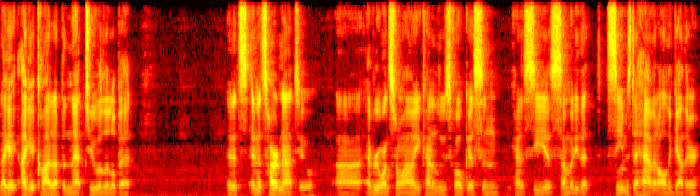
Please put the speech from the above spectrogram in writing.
I get I get caught up in that too a little bit, and it's and it's hard not to. Uh, every once in a while, you kind of lose focus and kind of see as somebody that seems to have it all together,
